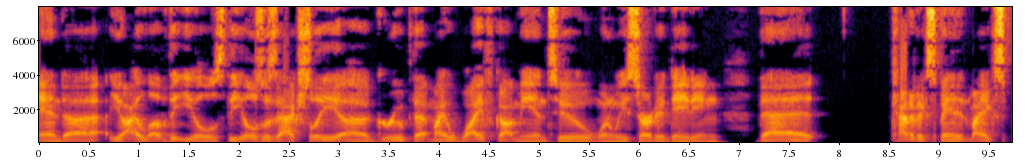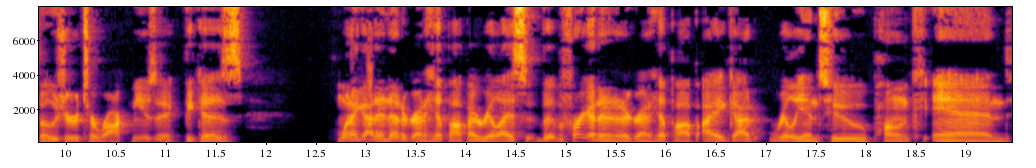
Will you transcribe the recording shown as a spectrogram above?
And, uh, you know, I love the Eels. The Eels was actually a group that my wife got me into when we started dating that kind of expanded my exposure to rock music because when I got into underground hip hop, I realized, but before I got into underground hip hop, I got really into punk and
